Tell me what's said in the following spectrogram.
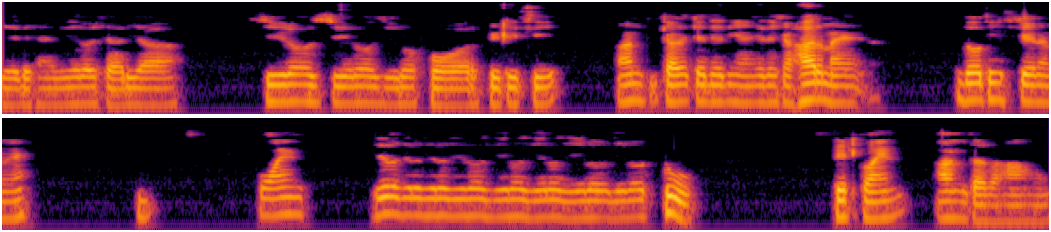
ये देखा है ज़ीरो शहरिया zero zero zero four P T C earn करके दे दिए हैं, ये देखिए, हर मैं दो तीन स्टेट में point zero zero zero zero zero zero zero zero two bitcoin earn कर रहा हूँ।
